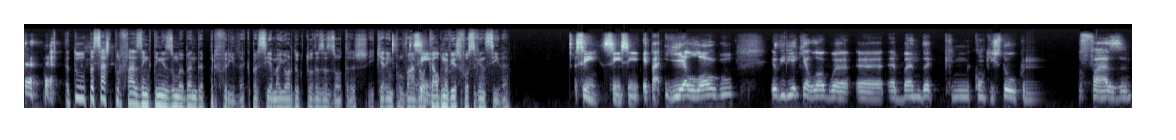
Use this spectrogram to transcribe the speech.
Tu passaste por fases em que tinhas uma banda preferida que parecia maior do que todas as outras e que era improvável sim. que alguma vez fosse vencida? Sim, sim, sim. Epá, e é logo, eu diria que é logo a, a, a banda que me conquistou a fase.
